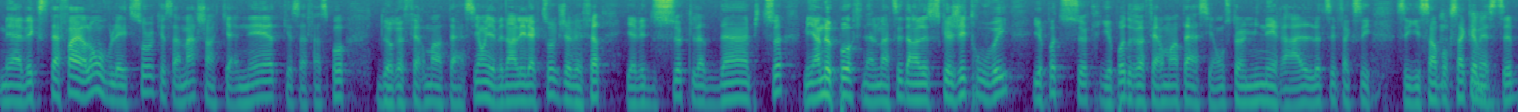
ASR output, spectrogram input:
Mais avec cette affaire-là, on voulait être sûr que ça marche en canette, que ça fasse pas de refermentation. Il y avait dans les lectures que j'avais faites, il y avait du sucre là-dedans, puis tout ça. Mais il n'y en a pas finalement. Dans ce que j'ai trouvé, il n'y a pas de sucre, il n'y a pas de refermentation. C'est un minéral. Là, fait que c'est c'est 100% comestible.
